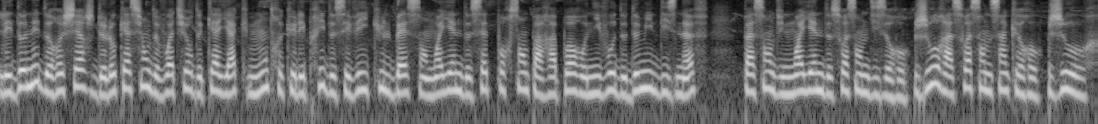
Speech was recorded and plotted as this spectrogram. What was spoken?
Les données de recherche de location de voitures de kayak montrent que les prix de ces véhicules baissent en moyenne de 7% par rapport au niveau de 2019, passant d'une moyenne de 70 euros jour à 65 euros jour.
